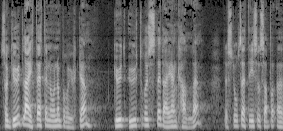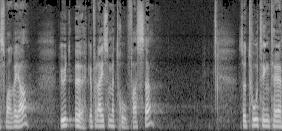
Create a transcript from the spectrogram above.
Så Gud leter etter noen å bruke. Gud utruster de han kaller. Det er stort sett de som svarer ja. Gud øker for de som er trofaste. Så to ting til.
